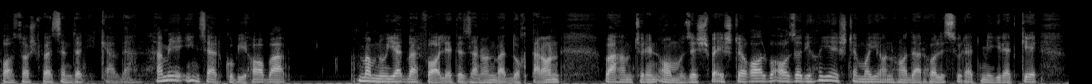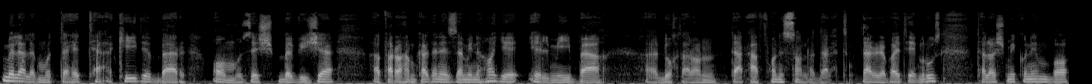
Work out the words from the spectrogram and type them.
بازداشت و زندانی کردند. همه این سرکوبی ها و ممنوعیت بر فعالیت زنان و دختران و همچنین آموزش و اشتغال و آزادی های اجتماعی آنها در حال صورت می گیرد که ملل متحد تأکید بر آموزش به ویژه فراهم کردن زمینه های علمی به دختران در افغانستان را دارد. در روایت امروز تلاش می‌کنیم با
